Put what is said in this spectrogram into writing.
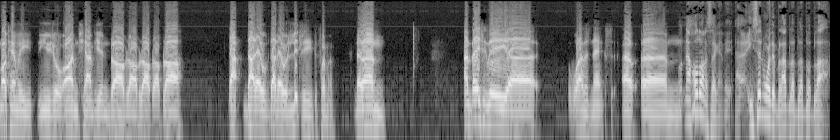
Mark Henry, the usual, I'm champion, blah blah blah blah blah. That that there, that was literally the promo. No, um, and basically, uh, what happens next? Uh, um, Well, now hold on a second. Uh, He said more than blah blah blah blah blah.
